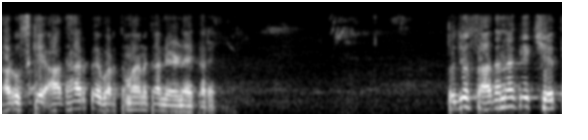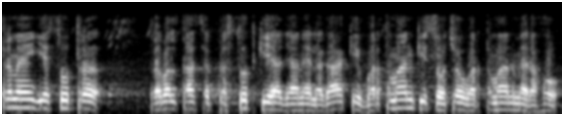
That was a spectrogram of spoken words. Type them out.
और उसके आधार पर वर्तमान का निर्णय करें। तो जो साधना के क्षेत्र में ये सूत्र प्रबलता से प्रस्तुत किया जाने लगा कि वर्तमान की सोचो, वर्तमान में रहो।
